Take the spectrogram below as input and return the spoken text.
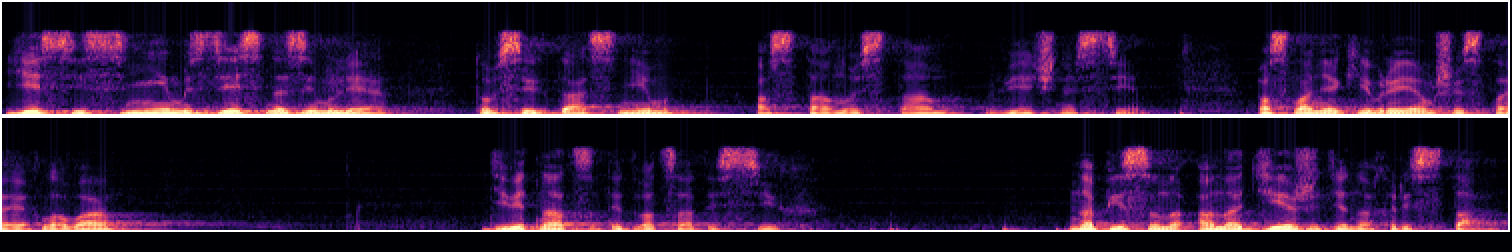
Если с Ним здесь на земле, то всегда с Ним останусь там в вечности. Послание к евреям, 6 глава, 19-20 стих. написано о надежде на Христа,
